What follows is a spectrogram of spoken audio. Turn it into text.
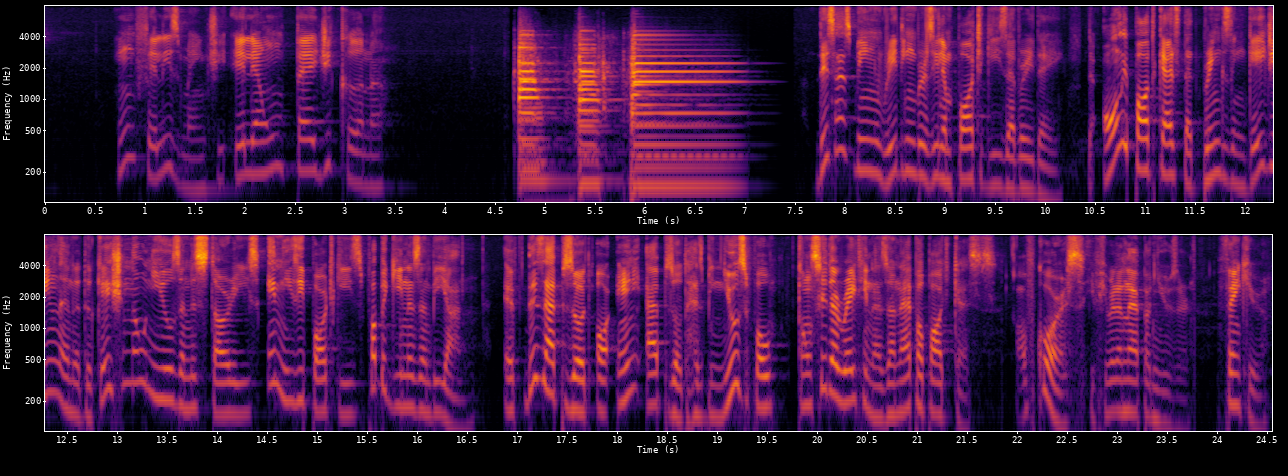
Infelizmente, ele é um pé de cana. This has been Reading Brazilian Portuguese Every Day, the only podcast that brings engaging and educational news and stories in easy Portuguese for beginners and beyond. If this episode or any episode has been useful, consider rating us on Apple Podcasts. Of course, if you're an Apple user. Thank you.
